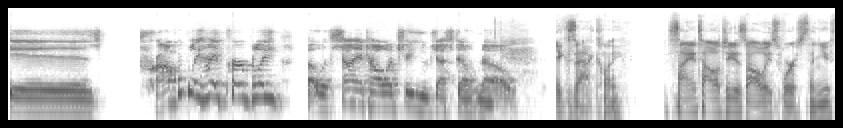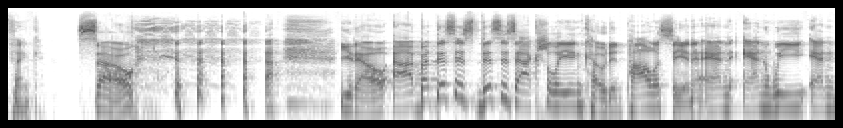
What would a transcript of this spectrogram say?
is probably hyperbole, but with Scientology, you just don't know. Exactly. Scientology is always worse than you think. So, you know, uh, but this is this is actually encoded policy, and and and we and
